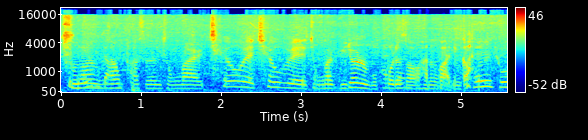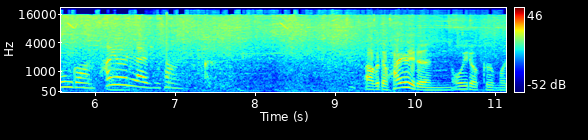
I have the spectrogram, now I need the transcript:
주말 무상팟은 정말 최후의 최후의 정말 미련을 못 버려서 하는 거 아닌가? 제일 좋은 건 화요일 날 무상. 아 근데 화요일은 오히려 그뭐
